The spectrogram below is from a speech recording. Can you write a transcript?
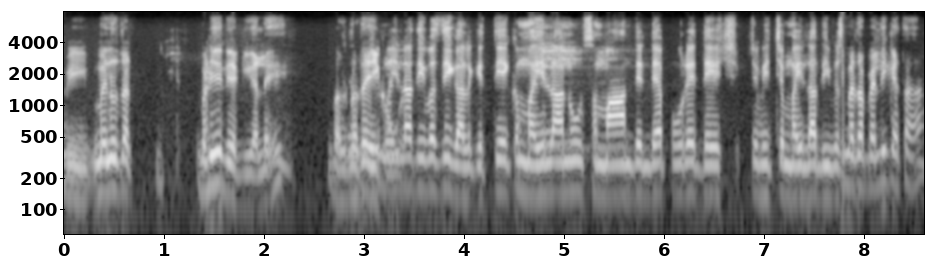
ਵੀ ਮੈਨੂੰ ਤਾਂ ਬੜੀ ਦੇਰ ਅੱਗੀ ਗੱਲ ਇਹ। ਬਸ ਮੈਂ ਤਾਂ ਇਹੀ ਕਹੂੰਗਾ। ਮਹਿਲਾ ਦਿਵਸ ਦੀ ਗੱਲ ਕੀਤੀ ਇੱਕ ਮਹਿਲਾ ਨੂੰ ਸਨਮਾਨ ਦਿੰਦੇ ਆ ਪੂਰੇ ਦੇਸ਼ ਚ ਵਿੱਚ ਮਹਿਲਾ ਦਿਵਸ। ਮੈਂ ਤਾਂ ਪਹਿਲਾਂ ਕਹਤਾ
